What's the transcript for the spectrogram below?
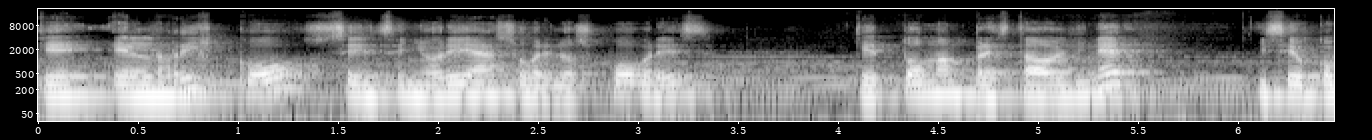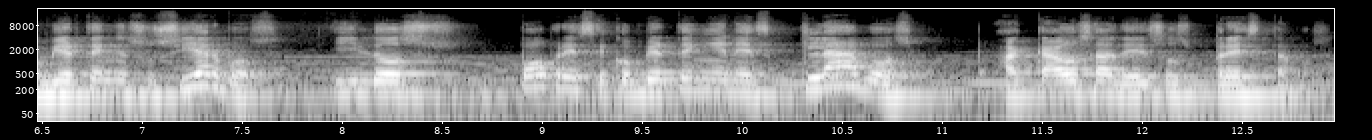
que el rico se enseñorea sobre los pobres que toman prestado el dinero y se convierten en sus siervos y los pobres se convierten en esclavos a causa de esos préstamos.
